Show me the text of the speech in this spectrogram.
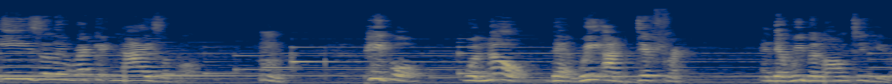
easily recognizable. Mm. people will know that we are different and that we belong to you.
